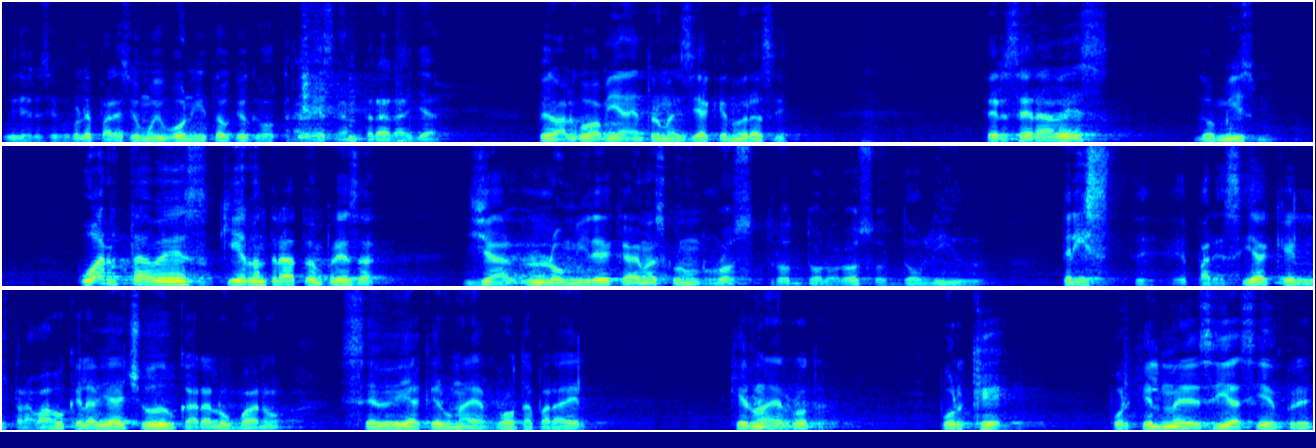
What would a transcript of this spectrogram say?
Uy, dije, seguro le pareció muy bonito que, que otra vez entrar allá. Pero algo a mí adentro me decía que no era así. Tercera vez, lo mismo. Cuarta vez, quiero entrar a tu empresa. Ya lo miré cada vez con un rostro doloroso, dolido, triste. Eh, parecía que el trabajo que él había hecho de educar a lo humano se veía que era una derrota para él. Que era una derrota. ¿Por qué? Porque él me decía siempre,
